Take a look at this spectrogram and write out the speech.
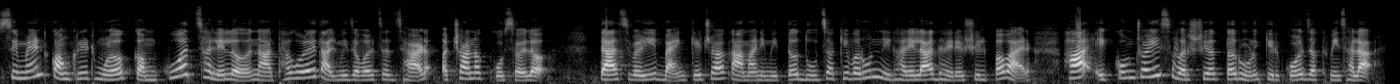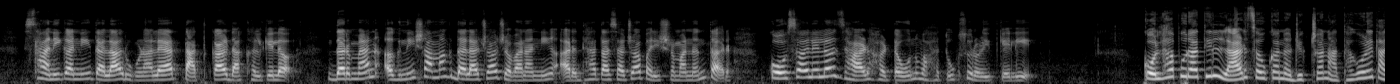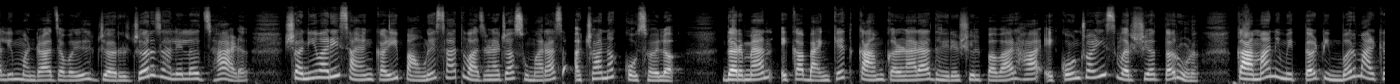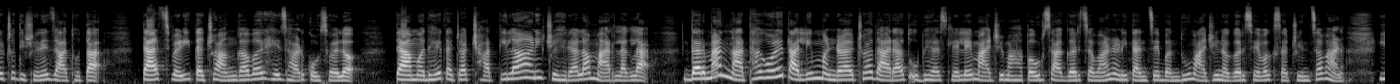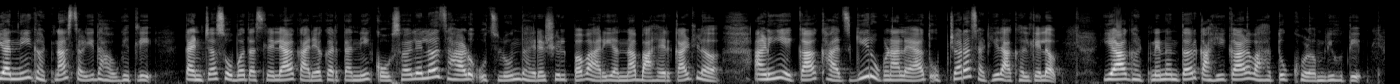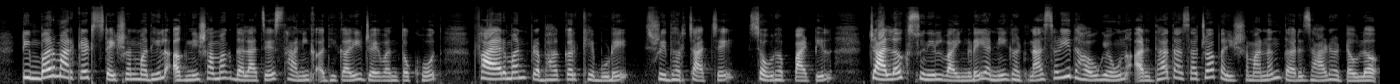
Cement कॉन्क्रीटमुळं कमकुवत झालेलं नाथागोळे तालमीजवळचं झाड अचानक कोसळलं. त्याचवेळी बँकेच्या कामानिमित्त दुचाकीवरून निघालेला धैर्यशील पवार हा एकोणचाळीस वर्षीय तरुण किरकोळ जखमी झाला. स्थानिकांनी त्याला रुग्णालयात तात्काळ दाखल केलं. दरम्यान अग्निशामक दलाच्या जवानांनी अर्ध्या तासाच्या परिश्रमानंतर कोसळलेलं झाड हटवून वाहतूक सुरळीत केली. कोल्हापुरातील लाड चौकानजीकच्या नाथागोळे तालीम मंडळाजवळील जर्जर झालेलं झाड शनिवारी सायंकाळी पावणे सात वाजण्याच्या सुमारास अचानक कोसळलं. दरम्यान एका बँकेत काम करणारा धैर्यशील पवार हा एकोणचाळीस वर्षीय तरुण कामानिमित्त टिंबर मार्केटच्या दिशेने जात होता. त्याचवेळी त्याच्या अंगावर हे झाड कोसळलं. त्यामध्ये त्याच्या छातीला आणि चेहऱ्याला मार लागला. दरम्यान नाथागोळे तालीम मंडळाच्या दारात उभे असलेले माजी महापौर सागर चव्हाण आणि त्यांचे बंधू माजी नगरसेवक सचिन चव्हाण यांनी घटनास्थळी धाव घेतली. त्यांच्यासोबत असलेल्या कार्यकर्त्यांनी कोसळलेलं झाड उचलून धैर्यशील पवार यांना बाहेर काढलं आणि एका खाजगी रुग्णालयात उपचारासाठी दाखल केलं. या घटनेनंतर काही काळ वाहतूक खोळंबली होती. टिंबर मार्केट स्टेशनमधील अग्निशामक दलाचे स्थानिक अधिकारी जयवंत खोत फायरमन प्रभाकर खेबुडे श्रीधर चाचे सौरभ पाटील चालक सुनील वाईंगडे यांनी घटनास्थळी धाव घेऊन अर्ध्या तासाच्या परिश्रमानंतर झाड हटवलं.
